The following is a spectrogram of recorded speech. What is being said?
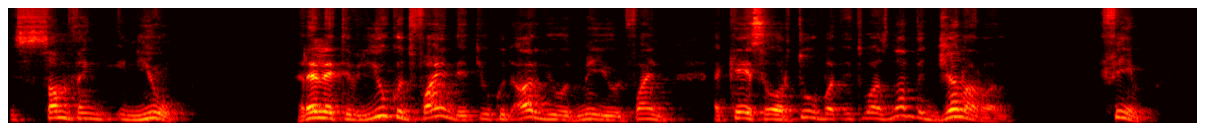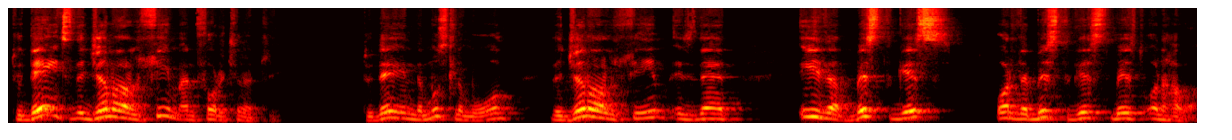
is something in you. Relatively, you could find it, you could argue with me, you would find a case or two, but it was not the general theme. Today, it's the general theme, unfortunately. Today, in the Muslim world, the general theme is that either best guess or the best guess based on hawa.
